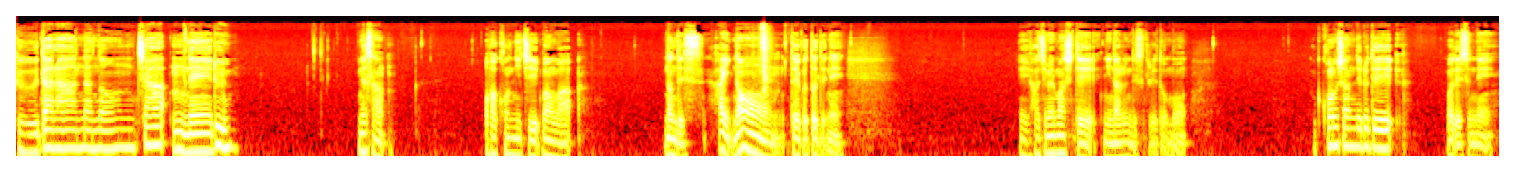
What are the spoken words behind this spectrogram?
くだらなのんチャンネル。皆さん、おはこんにちばんは、のんです。はい、のーん。ということでね、えー、はじめましてになるんですけれども、このチャンネルではですね、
